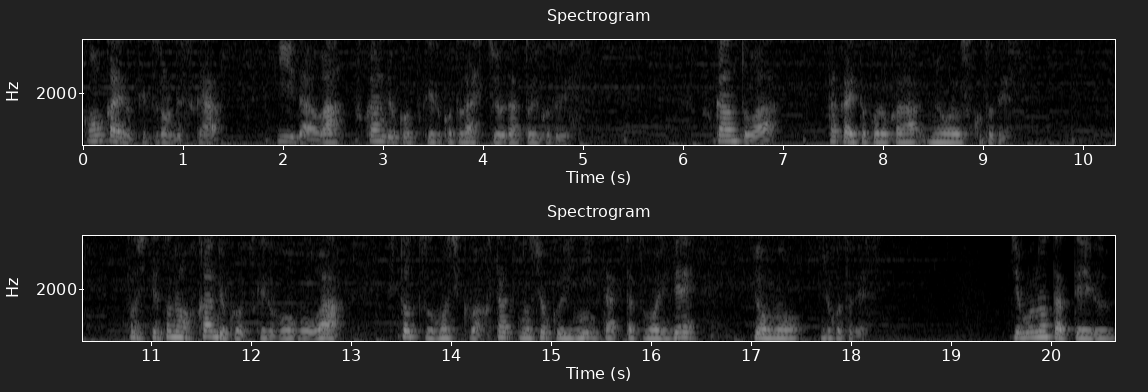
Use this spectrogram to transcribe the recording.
今回の結論ですがリーダーは俯瞰力をつけることが必要だということです。俯瞰とは高いところから見下ろすことです。そしてその俯瞰力をつける方法は1つもしくは2つの職員に立ったつもりで業務を見ることです。自分の立っている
